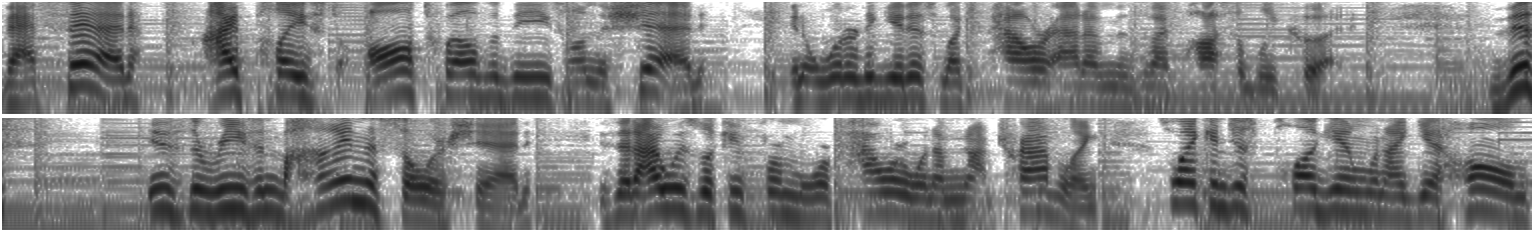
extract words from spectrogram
that said, I placed all 12 of these on the shed in order to get as much power out of them as I possibly could. This is the reason behind the solar shed is that I was looking for more power when I'm not traveling so I can just plug in when I get home,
